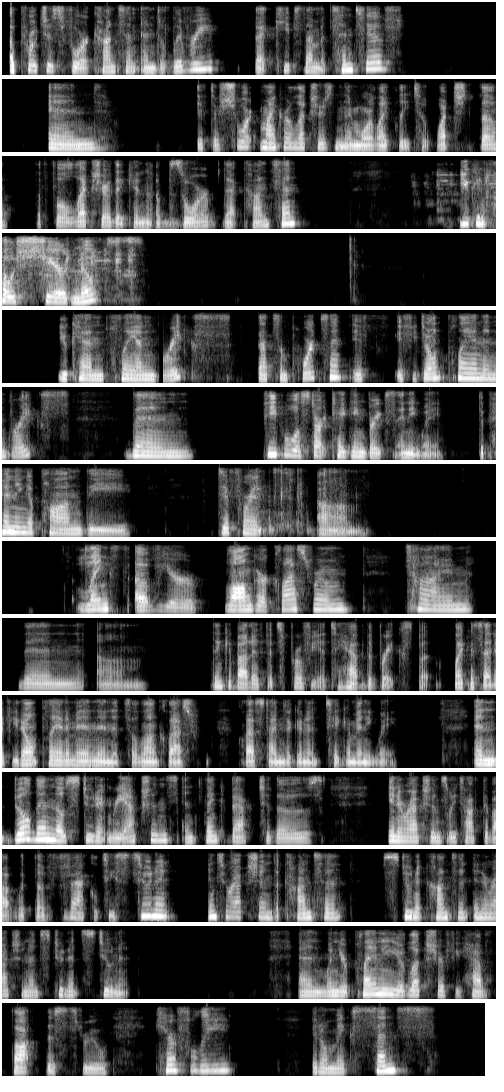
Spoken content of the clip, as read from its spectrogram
approaches for content and delivery that keeps them attentive. And if they're short micro lectures, then they're more likely to watch the, the full lecture. They can absorb that content. You can post shared notes. You can plan breaks. That's important. If if you don't plan in breaks, then people will start taking breaks anyway, depending upon the different um, length of your longer classroom time, then um, think about if it's appropriate to have the breaks. But like I said, if you don't plan them in and it's a long class class time, they're going to take them anyway. And build in those student reactions and think back to those interactions we talked about with the faculty-student interaction, the content, student content interaction, and student-student. And when you're planning your lecture, if you have thought this through carefully, it'll make sense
